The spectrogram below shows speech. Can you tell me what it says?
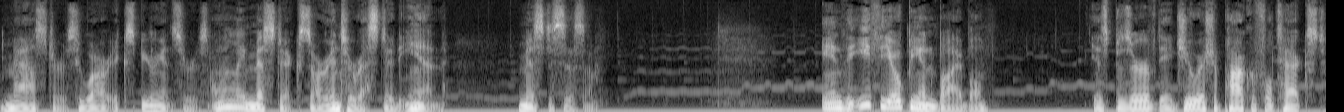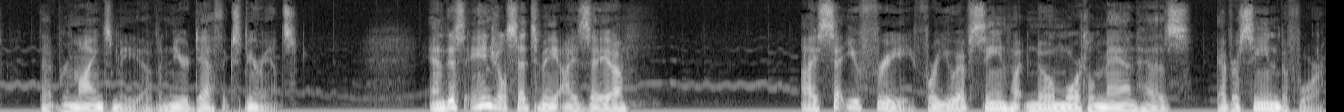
masters who are experiencers, only mystics are interested in mysticism. In the Ethiopian Bible is preserved a Jewish apocryphal text that reminds me of a near death experience. And this angel said to me, Isaiah, I set you free, for you have seen what no mortal man has ever seen before.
